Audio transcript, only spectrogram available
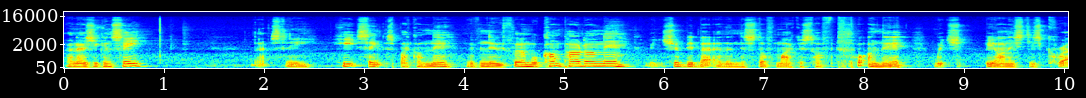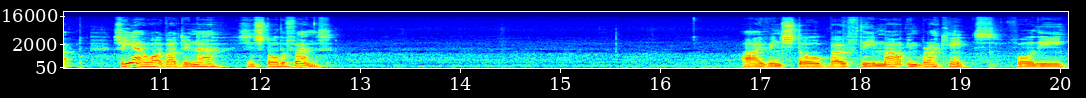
And as you can see, that's the heat sinks back on there with new thermal compound on there, which should be better than the stuff Microsoft put on there, which, be honest, is crap. So yeah, what I've got to do now is install the fans. I've installed both the mounting brackets for the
